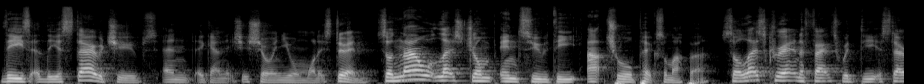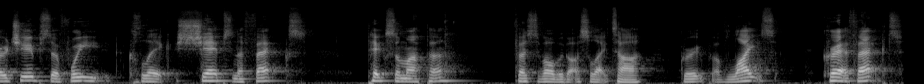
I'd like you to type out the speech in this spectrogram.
these are the Astera tubes, and again, it's just showing you on what it's doing. So now let's jump into the actual pixel mapper. So let's create an effect with the Astera tube. So if we click Shapes and Effects, Pixel Mapper. First of all, we've got to select our group of lights, create effect,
